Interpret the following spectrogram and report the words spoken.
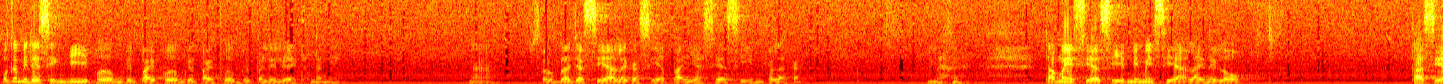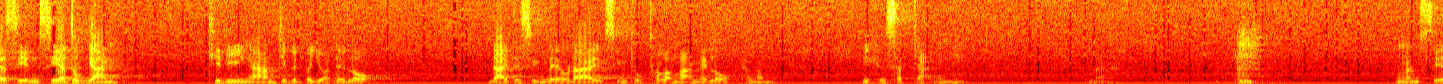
มันก็มีแต่สิ่งดีเพิ่มขึ้นไปเพิ่มขึ้นไปเพิ่มขึ้นไปเรื่อยๆเท่านั้นเอง นะสรุปแล้วจะเสียอะไรก็เสียไป อย่าเสียศีลก็แล้วกันนะถ้าไม่เสียศีลนี่ไม่เสียอะไรในโลก ถ้าเสียศีลเสียทุกอย่างที่ดีงามที่เป็นประโยชน์ในโลก ได้แต่สิ่งเลวร้ายสิ่งทุกข์ทรมานในโลก เท่านั้น นี่คือสัจจะอย่างนี้นะเงินเสีย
